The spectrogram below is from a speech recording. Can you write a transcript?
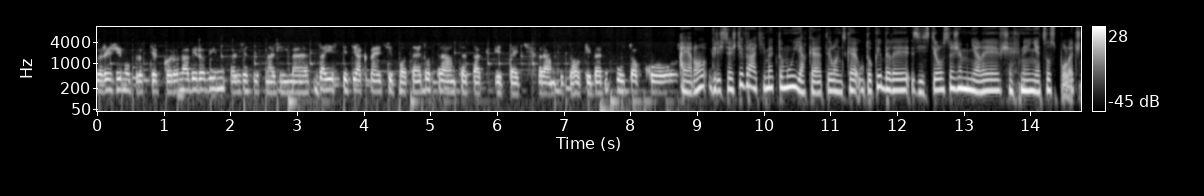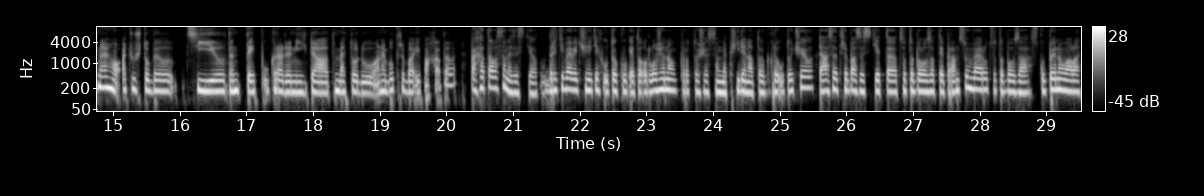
v režimu prostě koronavirovým, takže se snažíme zajistit jak péči po této stránce, tak i teď v rámci toho kyberútoku. A Jano, když se ještě vrátíme k tomu, jaké ty loňské útoky byly, zjistilo se, že měly všechny něco společného, ať už to byl cíl, ten typ ukradených dát, metodu, anebo třeba i pachatele? Pachatel se nezjistil. U drtivé většiny těch útoků je to odloženo, protože se nepřijde na to, kdo útočil. Dá se třeba zjistit, co to bylo za typ ransomwareu, co to bylo za skupinu, ale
